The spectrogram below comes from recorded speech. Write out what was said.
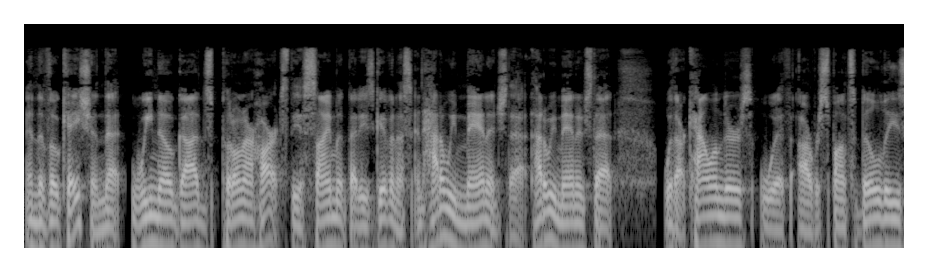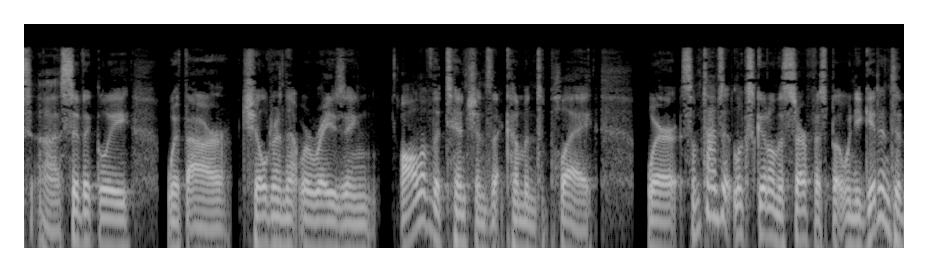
and the vocation that we know God's put on our hearts, the assignment that He's given us? And how do we manage that? How do we manage that with our calendars, with our responsibilities uh, civically, with our children that we're raising? All of the tensions that come into play where sometimes it looks good on the surface, but when you get into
